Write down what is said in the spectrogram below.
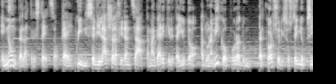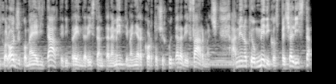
e non per la tristezza, ok? Quindi se vi lascia la fidanzata, magari chiedete aiuto ad un amico oppure ad un percorso di sostegno psicologico, ma evitate di prendere istantaneamente in maniera cortocircuitaria dei farmaci, a meno che un medico specialista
